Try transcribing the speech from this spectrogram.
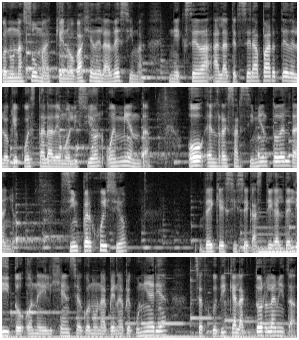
con una suma que no baje de la décima ni exceda a la tercera parte de lo que cuesta la demolición o enmienda o el resarcimiento del daño, sin perjuicio de que si se castiga el delito o negligencia con una pena pecuniaria, se adjudique al actor la mitad.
